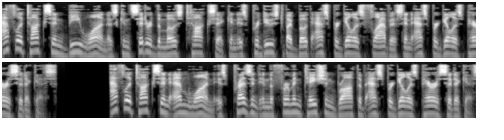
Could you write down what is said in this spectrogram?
Aflatoxin B1 is considered the most toxic and is produced by both Aspergillus flavus and Aspergillus parasiticus. Aflatoxin M1 is present in the fermentation broth of Aspergillus parasiticus,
